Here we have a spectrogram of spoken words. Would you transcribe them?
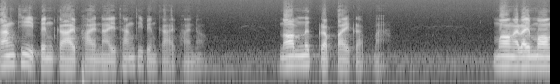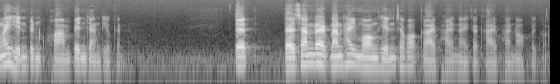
ทั้งที่เป็นกายภายในทั้งที่เป็นกายภายนอก น้อมนึกกลับไปกลับมา มองอะไรมองให้เห็นเป็นความเป็นอย่างเดียวกัน แต่แต่ชั้นแรกนั้นให้มองเห็นเฉพาะกายภายในกับกายภายนอกไปก่อน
